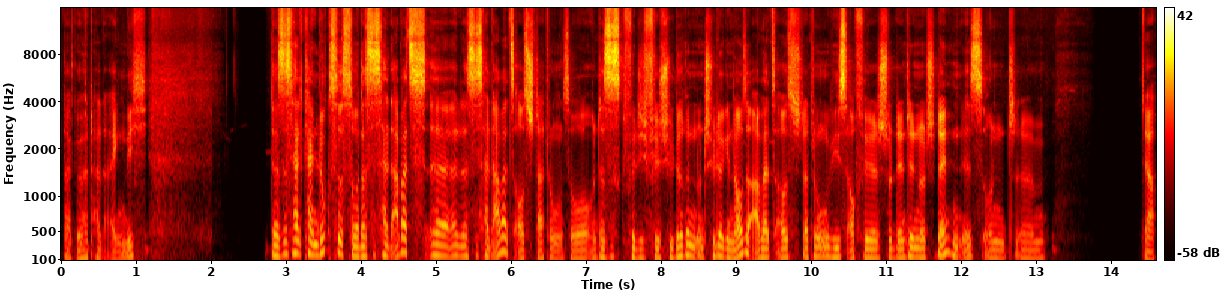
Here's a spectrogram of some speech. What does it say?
da gehört halt eigentlich das ist halt kein Luxus so, das ist halt Arbeits, äh, das ist halt Arbeitsausstattung so und das ist für die für Schülerinnen und Schüler genauso Arbeitsausstattung, wie es auch für Studentinnen und Studenten ist und ähm, ja.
